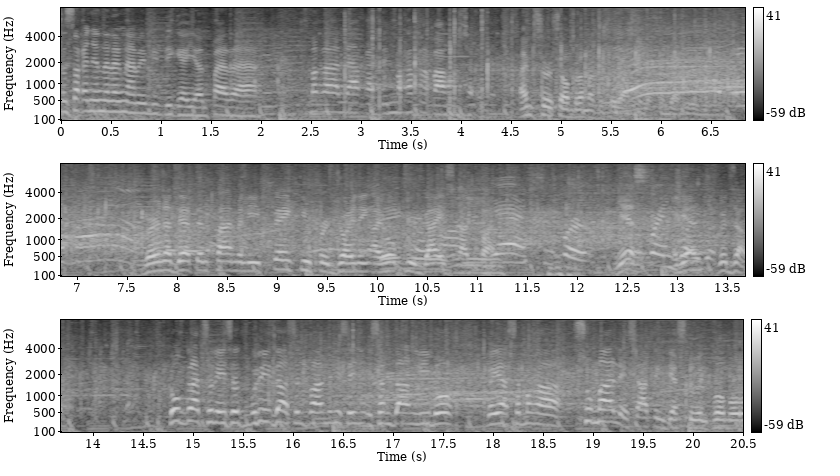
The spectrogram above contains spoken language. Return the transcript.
So, sa kanya na lang namin bibigay yon para makalakad din, makatrabaho siya ulit. I'm sure sobrang matutuwa sila sa gabi. Bernadette and family, thank you for joining. I hope you guys had fun. Yes, super. Yes, Super again, it. good job. Congratulations muli, Dasan Family, sa inyong isang daang libo. Kaya sa mga sumali sa ating Guest to Win promo,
